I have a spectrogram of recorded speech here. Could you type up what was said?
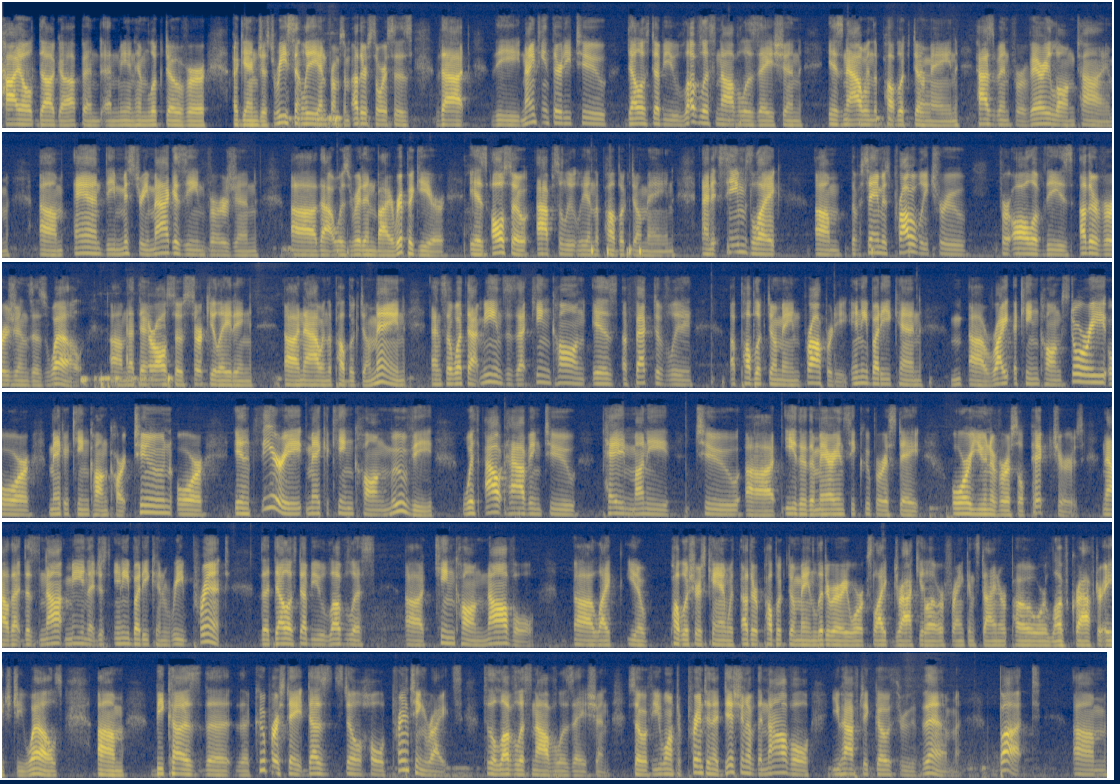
Kyle dug up and, and me and him looked over again just recently, and from some other sources, that the 1932 Delos W. Lovelace novelization is now in the public domain, has been for a very long time. Um, and the Mystery Magazine version uh, that was written by Ripperger is also absolutely in the public domain. And it seems like um, the same is probably true for all of these other versions as well, um, that they're also circulating uh, now in the public domain. And so, what that means is that King Kong is effectively a public domain property. Anybody can uh, write a King Kong story or make a King Kong cartoon or, in theory, make a King Kong movie without having to pay money to uh, either the Merian C. Cooper estate or Universal Pictures. Now, that does not mean that just anybody can reprint the Delos W. Lovelace uh, King Kong novel, uh, like you know publishers can with other public domain literary works like Dracula or Frankenstein or Poe or Lovecraft or H.G. Wells. Um, because the the Cooper estate does still hold printing rights to the Lovelace novelization. So if you want to print an edition of the novel, you have to go through them. But um,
